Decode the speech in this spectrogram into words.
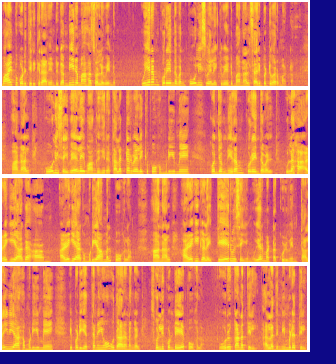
வாய்ப்பு கொடுத்திருக்கிறார் என்று கம்பீரமாக சொல்ல வேண்டும். உயரம் குறைந்தவன் போலீஸ் வேலைக்கு வேண்டுமானால் சரிப்பட்டு வரமாட்டான். ஆனால் போலீஸை வேலை வாங்குகிற கலெக்டர் வேலைக்கு போக முடியுமே? கொஞ்சம் நிறம் குறைந்தவள். உலக அழகியாக அழகியாக முடியாமல் போகலாம். ஆனால் அழகிகளை தேர்வு செய்யும் உயர்மட்ட குழுவின் தலைவியாக முடியுமே? இப்படி எத்தனையோ உதாரணங்கள் சொல்லிக்கொண்டே போகலாம். ஒரு கணத்தில் அல்லது நிமிடத்தில்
